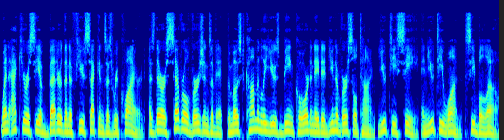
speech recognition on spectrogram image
when accuracy of better than a few seconds is required, as there are several versions of it, the most commonly used being Coordinated Universal Time (UTC) and UT1. See below.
